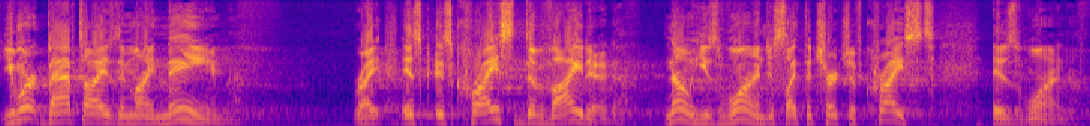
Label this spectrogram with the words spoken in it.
you weren't baptized in my name, right? Is, is Christ divided? No, he's one, just like the church of Christ is one.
